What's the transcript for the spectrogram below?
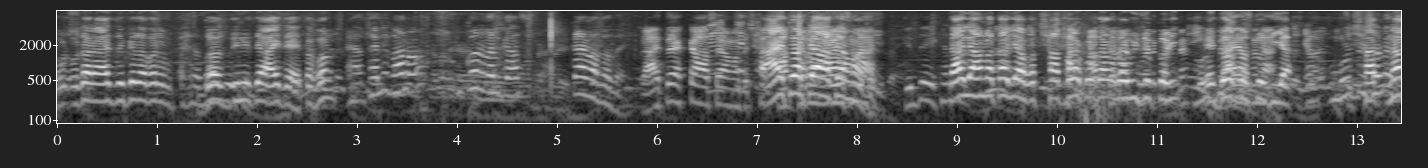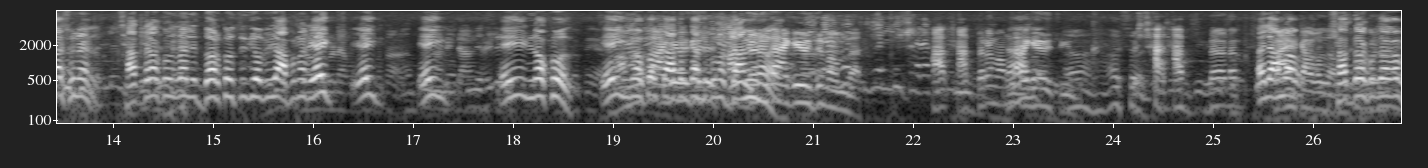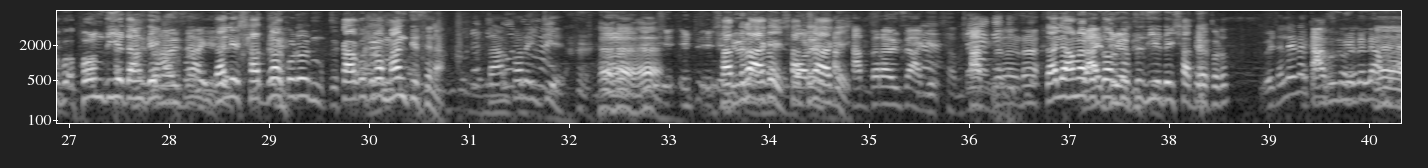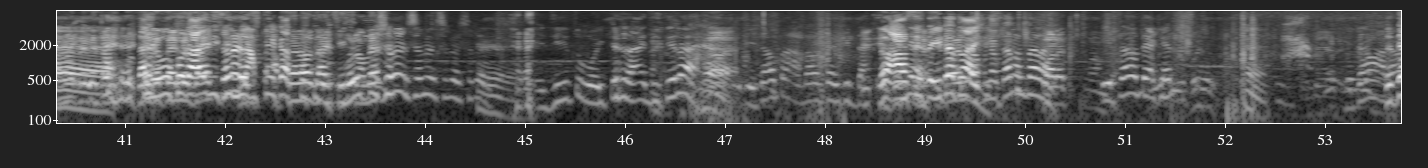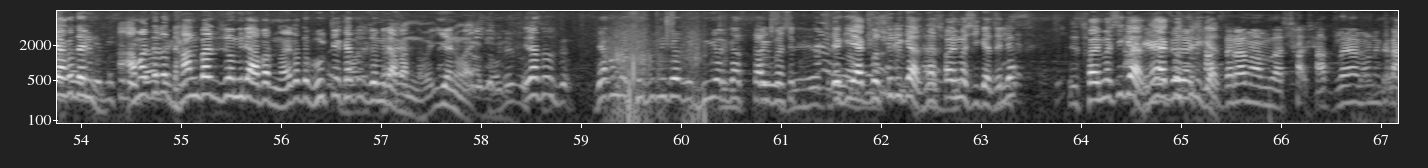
ওটার আয় যোগে আবার দশ দিনেতে আয় দেয় তখন? হ্যাঁ তাহলে ভালো। করবেন কাজ? কায় বাধা দেয়? রায় তো একটা আছে আমাদের আয় তো একটা আছে আমাদের। তাইলে আমরা তাইলে সাতরা অভিযোগ করি এই দরখাস্ত দিয়া। না শুনেন সাতরা দরখাস্ত দিয়ে অভিযোগ আপনার এই এই এই এই নকল এই নকল তাদের কাছে কোনো দামি নয় আগে হয়েছে মামলা। ধারাটার তাহলে আমরা। ফর্ম দিয়ে দান দেই তাহলে সাতরা করে কাগজরা মানতেছে না। তারপর হ্যাঁ হ্যাঁ হ্যাঁ। আগে, আগে। তাহলে আমরা দিয়ে দরখাস্ত দিয়ে দিই সাতরা করে যেহেতু ওইটা রায় দিতে না, এটাও তো এটা তো। এটাও দেখেন। দেখো আমাদের ধান বাড়ির জমির আবাদ নয় এটা তো ভুট্টে ক্ষেতের জমির আবাদ নয় ইয়ে নয়। এটা তো দেখুন তো সুগুলি গাছ দুইয়ের গাছ চারি পাশে এটা কি এক বছরই গাছ না ছয় মাসি গাছ ছয় মাসি গাছ না এক বছরই গাছ? মামলা সা- সাতধারা মনে করে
